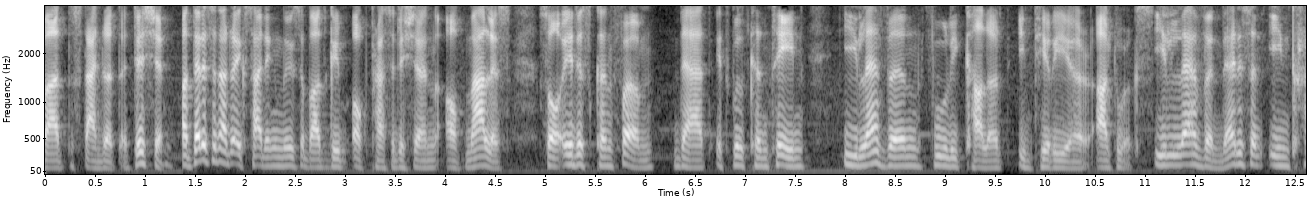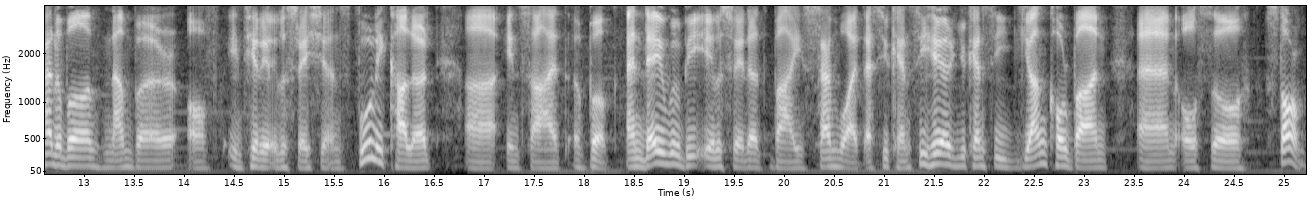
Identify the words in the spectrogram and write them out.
but the standard edition. But there is another exciting news about Grim Oak Press edition of Malice. So it is confirmed that it will contain 11 fully colored interior artworks. 11, that is an incredible number of interior illustrations, fully colored uh, inside a book. And they will be illustrated by Sam White. As you can see here, you can see young Corban and also Storm.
